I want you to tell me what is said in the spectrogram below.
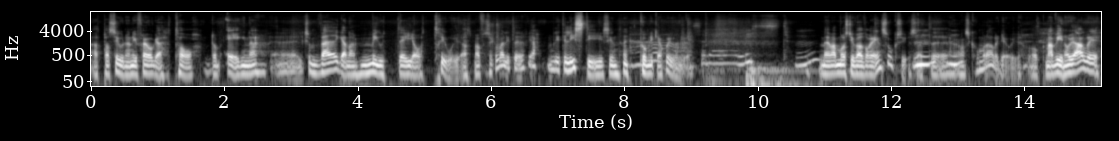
att personen i fråga tar de egna eh, liksom vägarna mot det jag tror. Att man försöker vara lite, ja, lite listig i sin Aha, kommunikation. Så det är list. Mm. Men man måste ju vara överens också så mm, att, eh, mm. annars kommer det aldrig gå. Ju. Och man vinner ju aldrig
